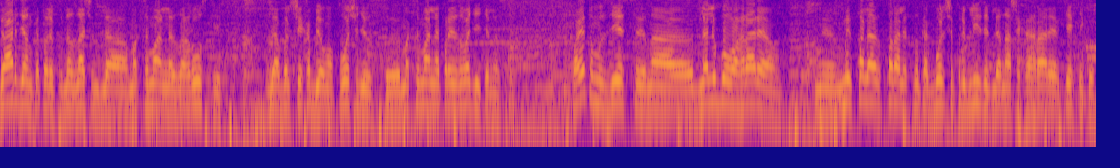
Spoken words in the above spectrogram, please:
Guardian, который предназначен для максимальной загрузки, для больших объемов площади с э, максимальной производительностью. Поэтому здесь э, на, для любого агрария мы, мы старались, старались ну, как, больше приблизить для наших аграриев технику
